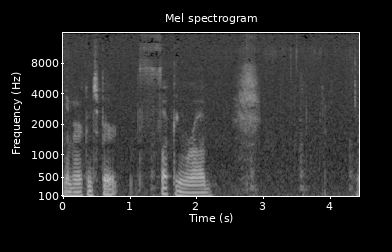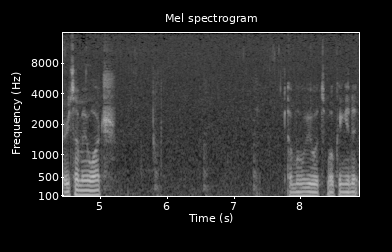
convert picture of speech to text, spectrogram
American Spirit. Fucking Rob. Every time I watch a movie with smoking in it,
